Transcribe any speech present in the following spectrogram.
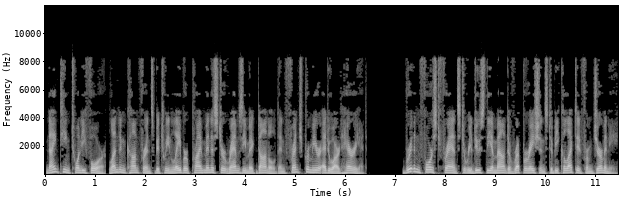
1924 – London Conference between Labour Prime Minister Ramsay MacDonald and French Premier Édouard Herriot. Britain forced France to reduce the amount of reparations to be collected from Germany.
